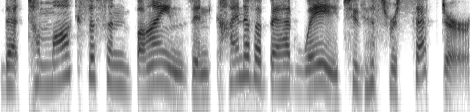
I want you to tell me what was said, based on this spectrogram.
that tamoxifen binds in kind of a bad way to this receptor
